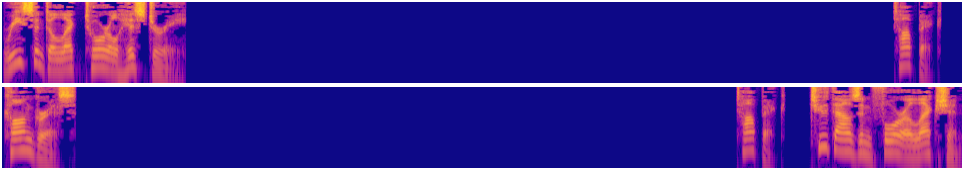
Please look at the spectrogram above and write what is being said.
Recent electoral history. Congress. Topic. 2004 election.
